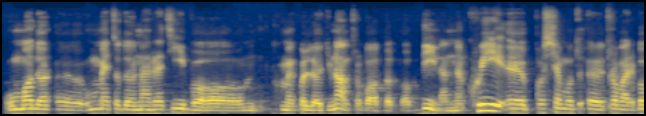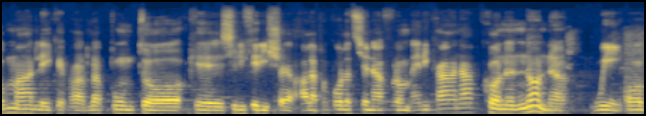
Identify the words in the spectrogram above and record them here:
un modo, eh, un metodo narrativo mm, come quello di un altro Bob, Bob Dylan. Qui eh, possiamo eh, trovare Bob Marley che parla appunto, che si riferisce alla popolazione afroamericana con non we, o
